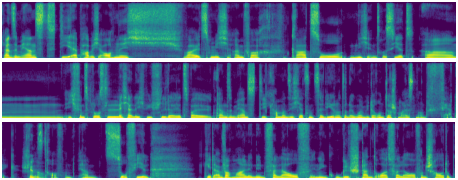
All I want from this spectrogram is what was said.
Ganz im Ernst, die App habe ich auch nicht, weil es mich einfach gerade so nicht interessiert. Ähm, ich finde es bloß lächerlich, wie viel da jetzt, weil ganz im Ernst, die kann man sich jetzt installieren und dann irgendwann wieder runterschmeißen und fertig. Scheiß genau. drauf. Und wir haben so viel. Geht einfach mal in den Verlauf, in den Google-Standortverlauf und schaut, ob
